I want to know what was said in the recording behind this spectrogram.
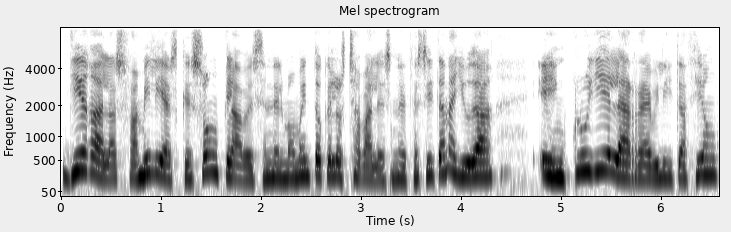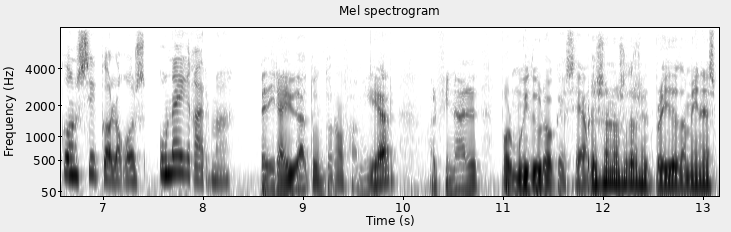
llega a las familias que son claves en el momento que los chavales necesitan ayuda e incluye la rehabilitación con psicólogos. Una Garma. Pedir ayuda a tu entorno familiar, al final, por muy duro que sea. Por eso nosotros el proyecto también es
